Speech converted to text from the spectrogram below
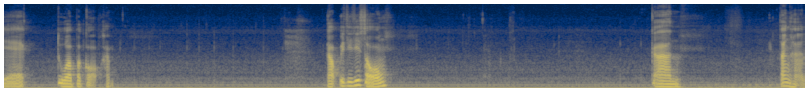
แยกตัวประกอบครับ กับวิธีที่ 2 การตั้งหาร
